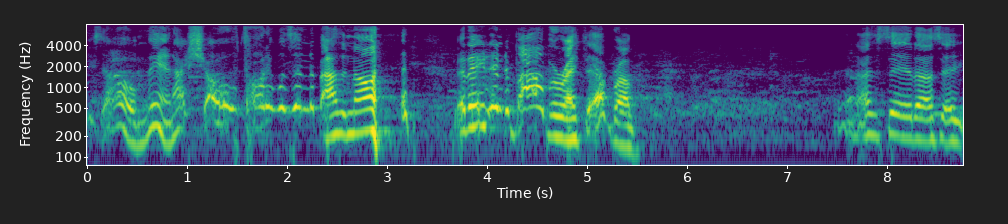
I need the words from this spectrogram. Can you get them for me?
He said, oh man, I sure thought it was in the Bible. I said, no, that ain't in the Bible right there, brother. And I said, I said,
